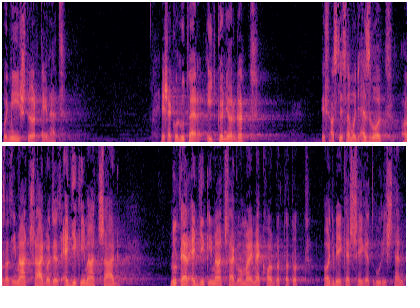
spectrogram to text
hogy mi is történhet. És akkor Luther így könyörgött, és azt hiszem, hogy ez volt az az imádság, az az egyik imádság, Luther egyik imádsága, amely meghallgattatott, adj békességet, Úristen,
